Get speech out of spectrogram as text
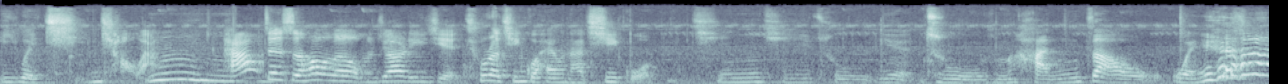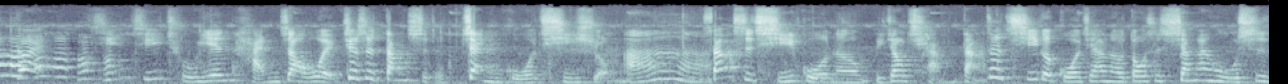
一为秦朝啊。嗯，好，这时候呢，我们就要理解，除了秦国还有哪七国？秦、齐、楚、燕、楚什么韩赵魏？对，秦、齐、楚、燕、韩、赵、魏就是当时的战国七雄啊。当时齐国呢比较强大，这七个国家呢都是相安无事。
